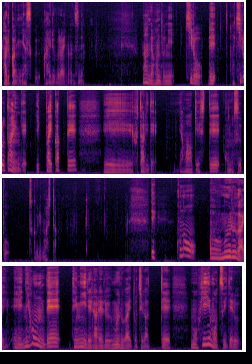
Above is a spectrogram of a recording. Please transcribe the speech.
はるかに安く買えるぐらいなんですね。なんで本当にキロでキロ単位でいっぱい買って、えー、2人で山分けしてこのスープを作りました。このムール貝、えー、日本で手に入れられるムール貝と違ってもうヒゲもついてる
